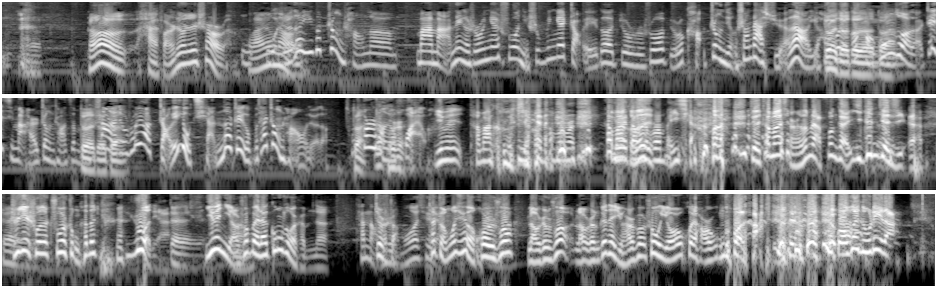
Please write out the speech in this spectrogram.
然后嗨，反正就这事儿吧。后来我觉得一个正常的妈妈，那个时候应该说，你是不是应该找一个，就是说，比如考正经上大学的，以后对会有个好对对对对工作的，这起码还是正常。怎么上来就说要找一有钱的，这个不太正常，我觉得从根儿上就坏了。因为他妈可能想他不是他妈可能不是没钱吗？对他妈想让他们俩分开，一针见血，直接说说中他的弱点。因为你要说未来工作什么的，他脑子就是转不过去，他转不过去，或者说老郑说老郑跟那女孩说，说我以后会好好工作的，我会努力的，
